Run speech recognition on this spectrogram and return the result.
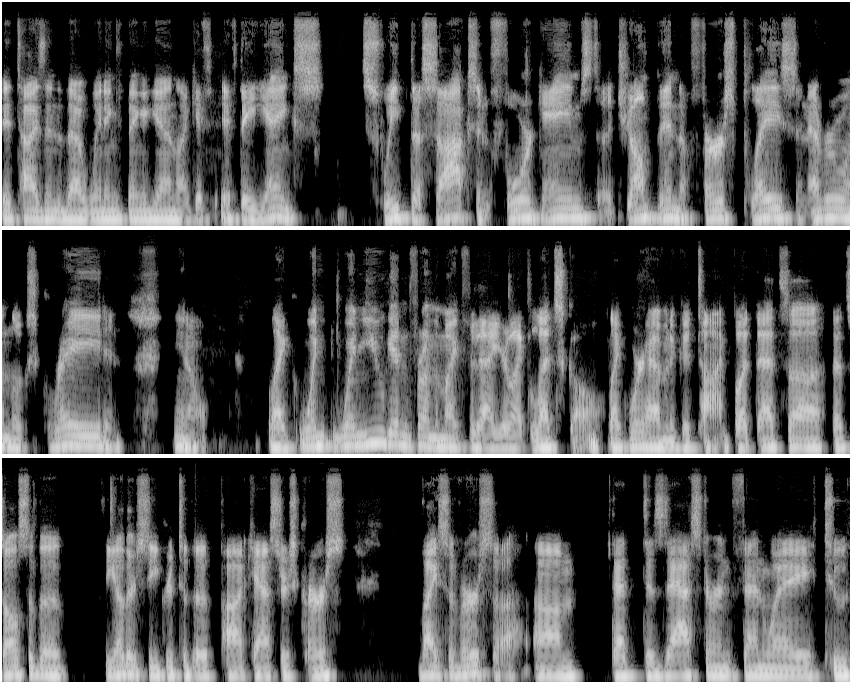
it ties into that winning thing again. Like if if the Yanks sweep the Sox in four games to jump into first place, and everyone looks great, and you know, like when when you get in front of the mic for that, you're like, let's go, like we're having a good time. But that's uh that's also the the other secret to the podcaster's curse, vice versa. Um, that disaster in Fenway two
